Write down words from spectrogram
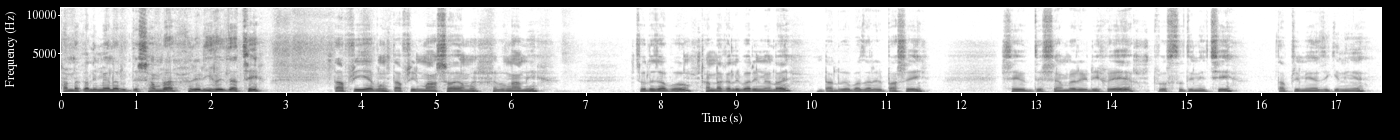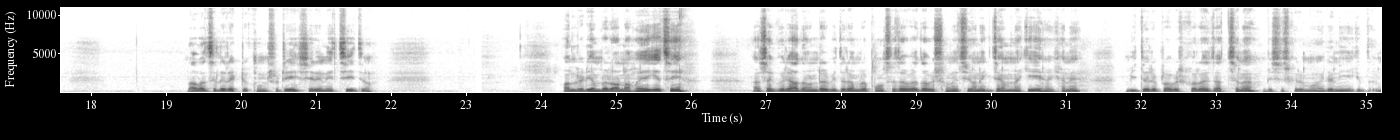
ঠান্ডাকালী মেলার উদ্দেশ্যে আমরা রেডি হয়ে যাচ্ছি। তাফরি এবং তাফরির মাস হয় আমার এবং আমি চলে যাব ঠান্ডাকালী বাড়ি মেলায়, ডালুয়া বাজারের পাশেই। সেই উদ্দেশ্যে আমরা রেডি হয়ে প্রস্তুতি নিচ্ছি তাপরি মেয়াজিকে নিয়ে। বাবা ছেলের একটু খুনসুটি সেরে নিচ্ছি তো। অলরেডি আমরা রওনা হয়ে গেছি। আশা করি আধা ঘণ্টার ভিতরে আমরা পৌঁছে যাব, তবে শুনেছি অনেক জ্যাম নাকি ওইখানে। ভিতরে প্রবেশ করাই যাচ্ছে না, বিশেষ করে মহিলা নিয়ে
